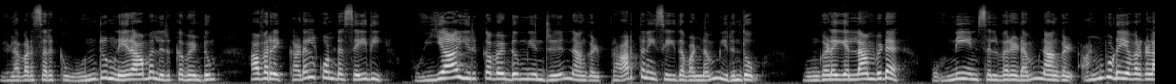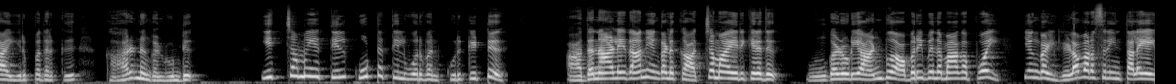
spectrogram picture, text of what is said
இளவரசருக்கு ஒன்றும் நேராமல் இருக்க வேண்டும். அவரை கடல் கொண்ட செய்தி பொய்யாய் இருக்க வேண்டும் என்று நாங்கள் பிரார்த்தனை செய்த வண்ணம் இருந்தோம். உங்களையெல்லாம் விட பொன்னியின் செல்வரிடம் நாங்கள் அன்புடையவர்களாய் இருப்பதற்கு காரணங்கள் உண்டு. இச்சமயத்தில் கூட்டத்தில் ஒருவன் குறுக்கிட்டு அதனாலேதான் எங்களுக்கு அச்சமாயிருக்கிறது. உங்களுடைய அன்பு அபரிமிதமாக போய் எங்கள் இளவரசரின் தலையை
